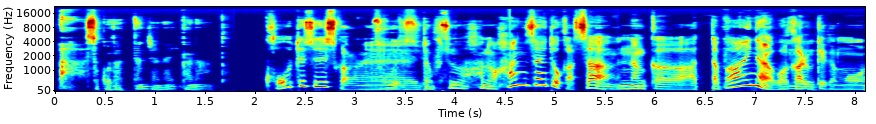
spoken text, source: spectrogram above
ああ、そこだったんじゃないかなと。鋼鉄ですからね。そうです普通の、あの、犯罪とかさ、うんなんかあった場合ならわかるけども、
